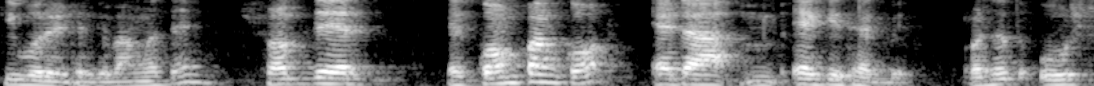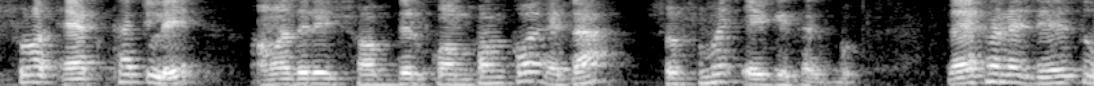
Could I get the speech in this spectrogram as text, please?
কি বলে এটাকে বাংলাতে? শব্দের কম্পাঙ্ক এটা একই থাকবে। অর্থাৎ উৎস এক থাকলে আমাদের এই শব্দের কম্পাঙ্ক এটা সবসময় একই থাকবে। তো এখানে যেহেতু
